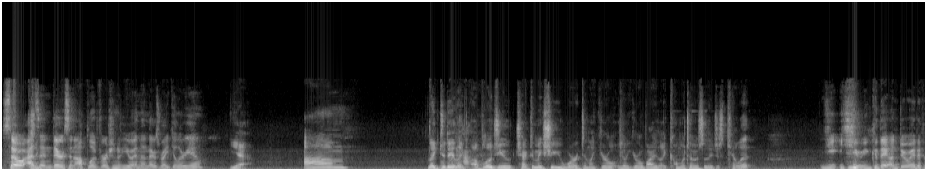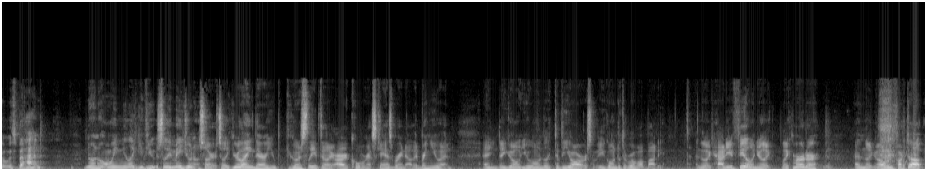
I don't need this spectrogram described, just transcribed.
So, as like- in, there's an upload version of you, and then there's regular you. Yeah. Um, Like, do they like happen? upload you, check to make sure you worked, and like your like your body like comatose, so they just kill it? You, you mean could they undo it if it was bad? No, no, I mean like if you so they made you an sorry, so like you're laying there, you, you go to sleep, they're like, all right, cool, we're gonna scan his brain now. They bring you in, and they go you go into like the VR or something. You go into the robot body, and they're like, how do you feel? And you're like, like murder, and like, oh, we fucked up,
